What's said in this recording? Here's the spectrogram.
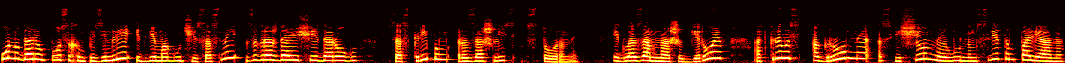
он ударил посохом по земле, и две могучие сосны, заграждающие дорогу, со скрипом разошлись в стороны. И глазам наших героев открылась огромная, освещенная лунным светом поляна,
